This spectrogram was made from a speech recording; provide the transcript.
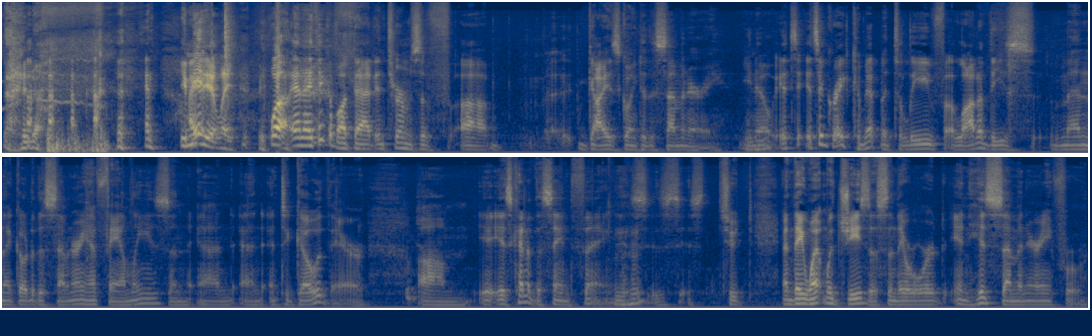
I know. and Immediately. I, well, and I think about that in terms of um, guys going to the seminary. You know, Mm-hmm. it's it's a great commitment to leave. A lot of these men that go to the seminary have families, and and and, and to go there um, is kind of the same thing. Mm-hmm. Is, is, is to, and they went with Jesus, and they were in his seminary for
